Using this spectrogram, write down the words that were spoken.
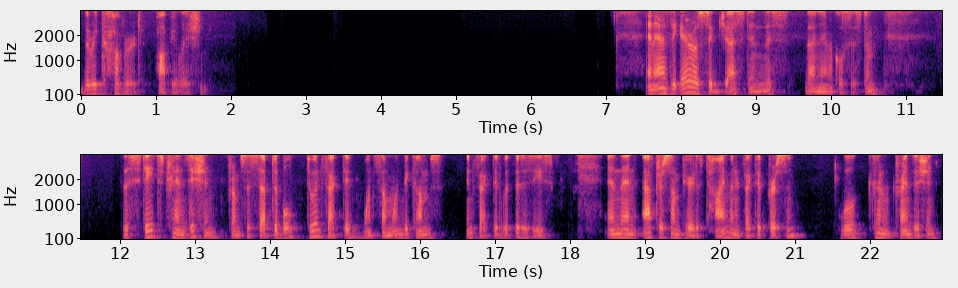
the recovered population. And as the arrows suggest in this dynamical system, the states transition from susceptible to infected once someone becomes infected with the disease and then after some period of time, an infected person will transition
